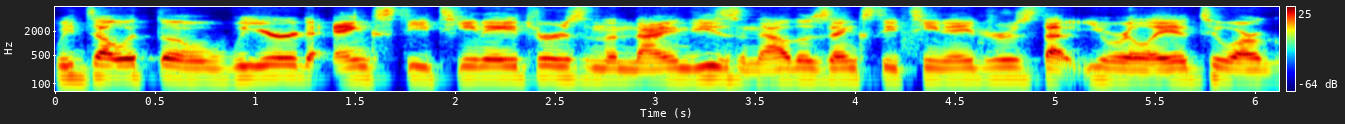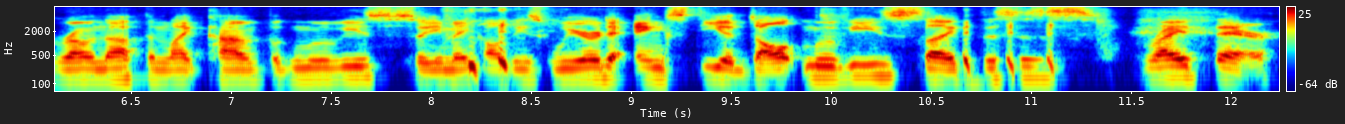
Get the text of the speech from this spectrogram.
we dealt with the weird angsty teenagers in the 90s and now those angsty teenagers that you related to are grown up and like comic book movies. So you make all these weird angsty adult movies. Like this is right there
